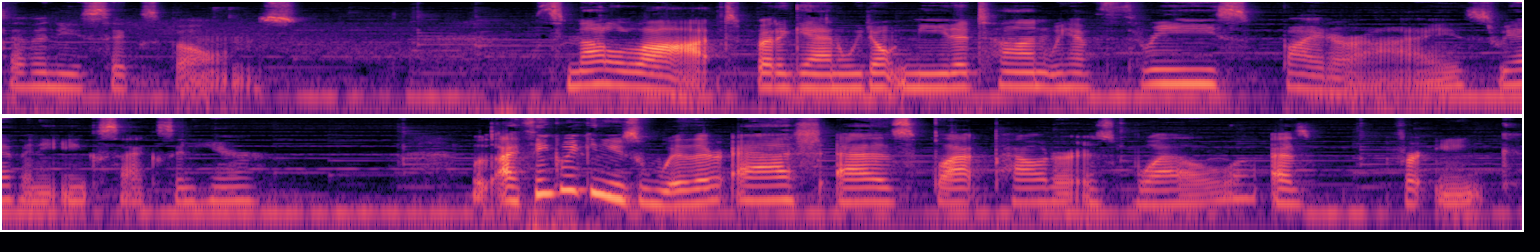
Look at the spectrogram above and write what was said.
Seventy-six bones. It's not a lot, but again, we don't need a ton. We have three spider eyes. Do we have any ink sacs in here? I think we can use wither ash as black powder as well as for ink.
